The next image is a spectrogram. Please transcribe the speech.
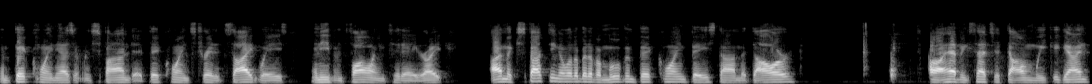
and Bitcoin hasn't responded. Bitcoin's traded sideways and even falling today, right? I'm expecting a little bit of a move in Bitcoin based on the dollar uh, having such a down week again.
